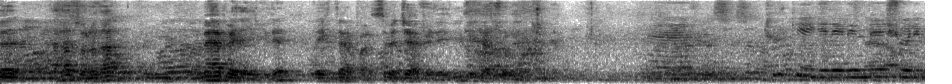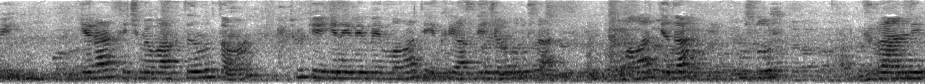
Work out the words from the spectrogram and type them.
Ve daha sonra da MHP ile ilgili, ve İktidar Partisi ve CHP ile ilgili birkaç sorun olacak. Ee, Türkiye genelinde şöyle bir yerel seçime baktığımız zaman Türkiye geneli ve Malatya'yı kıyaslayacak olursak Malatya'da huzur, güvenlik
